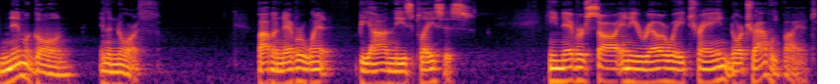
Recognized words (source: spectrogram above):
Nimgaon in the north. Baba never went beyond these places. He never saw any railway train nor traveled by it.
